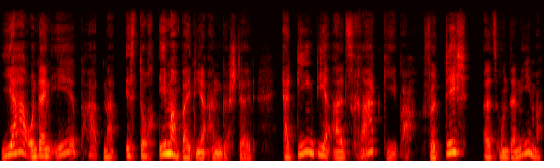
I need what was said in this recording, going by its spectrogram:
Ja, und dein Ehepartner ist doch immer bei dir angestellt. Er dient dir als Ratgeber für dich als Unternehmer.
